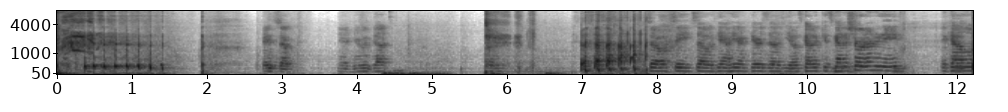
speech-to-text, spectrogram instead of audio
okay, so here, here we've got. So see, so yeah, here, here's the you know it's kind of it's kind of short underneath. It kind of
